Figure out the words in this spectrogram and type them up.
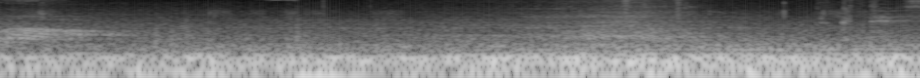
Whoa. Look at this.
